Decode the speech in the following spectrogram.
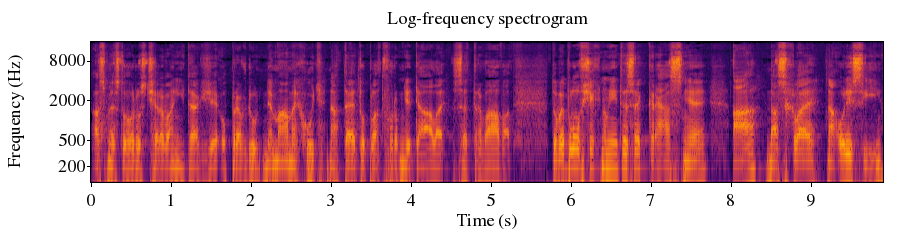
a jsme z toho rozčarovaní, takže opravdu nemáme chuť na této platformě dále se trvávat. To by bylo všechno, mějte se krásně a naschle na Odyssey.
